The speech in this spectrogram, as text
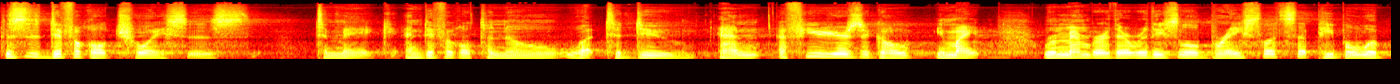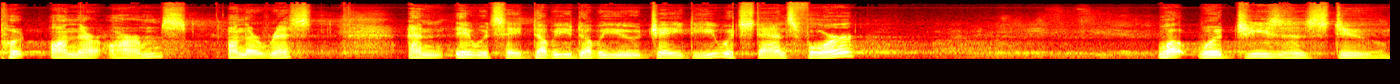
This is difficult choices to make and difficult to know what to do. And a few years ago, you might remember there were these little bracelets that people would put on their arms, on their wrist, and it would say WWJD, which stands for What Would Jesus Do?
